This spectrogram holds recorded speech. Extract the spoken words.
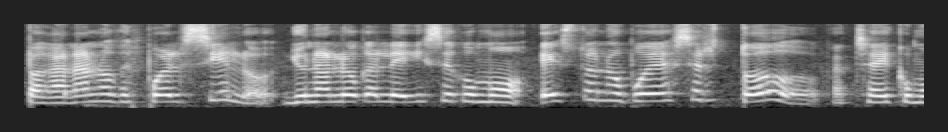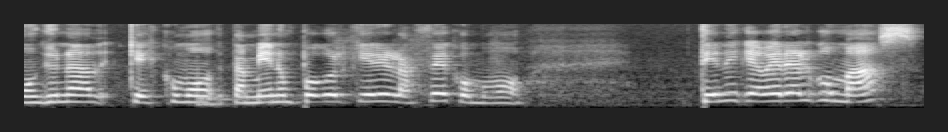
para ganarnos después el cielo. Y una loca le dice como, esto no puede ser todo, ¿cachai? Como que una, que es como también un poco el quiere la fe, como, tiene que haber algo más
